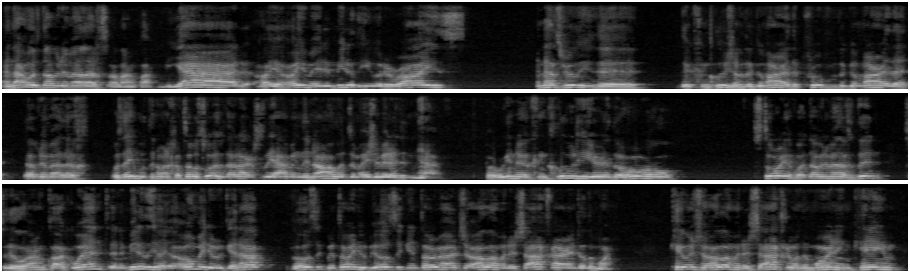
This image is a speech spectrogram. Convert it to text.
And that was David Melech's alarm clock. Miyad made immediately he would arise, and that's really the the conclusion of the Gemara, the proof of the Gemara that David Melech was able to know what Chatzos was without actually having the knowledge that Rabbeinu didn't have. But we're going to conclude here the whole story of what David Melech did. So the alarm clock went, and immediately Omed would get up, Vosik Betoin, he would be Osik in Torah Sha'alam and Shachar until the morning. When the morning came,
